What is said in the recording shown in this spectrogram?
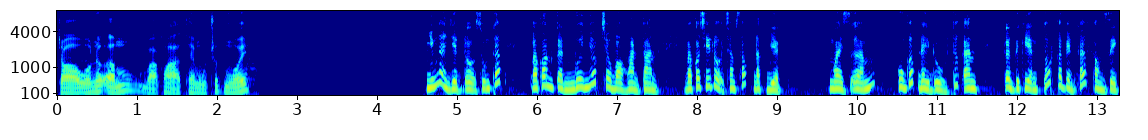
cho uống nước ấm và hòa thêm một chút muối. Những ngày nhiệt độ xuống thấp, bà con cần nuôi nhốt châu bò hoàn toàn và có chế độ chăm sóc đặc biệt. Ngoài giữ ấm, cung cấp đầy đủ thức ăn, cần thực hiện tốt các biện pháp phòng dịch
